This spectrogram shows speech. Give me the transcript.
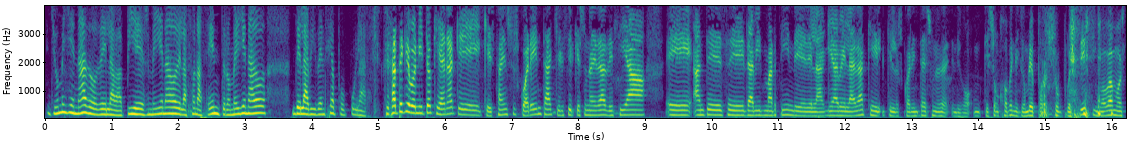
Yo me he llenado de lavapiés, me he llenado de la zona centro, me he llenado de la vivencia popular. Fíjate qué bonito que Ana, que, que está en sus 40, quiero decir que es una edad, decía eh, antes eh, David Martín de, de la guía velada, que, que los 40 es una, digo, que son jóvenes, y hombre, por supuestísimo, vamos,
